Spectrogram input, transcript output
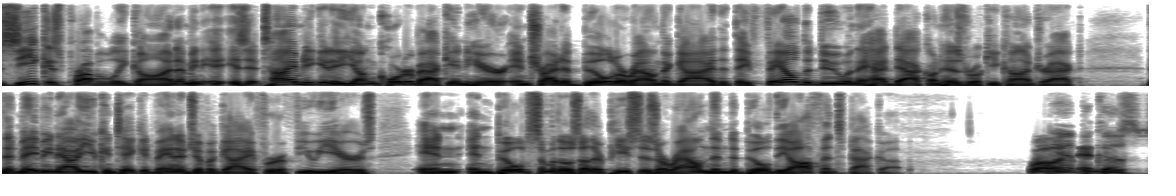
Zeke is probably gone. I mean, is it time to get a young quarterback in here and try to build around the guy that they failed to do when they had Dak on his rookie contract? That maybe now you can take advantage of a guy for a few years and and build some of those other pieces around them to build the offense back up. well yeah, and, and, because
